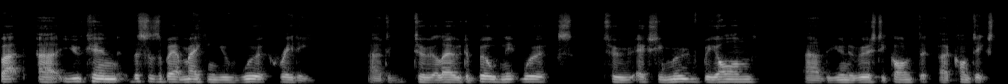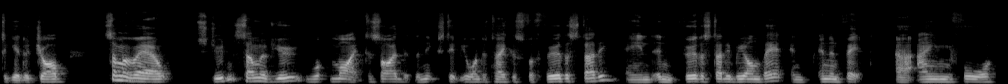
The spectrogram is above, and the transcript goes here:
But uh, you can, this is about making you work ready uh, to, to allow you to build networks, to actually move beyond uh, the university uh, context to get a job. Some of our students, some of you might decide that the next step you want to take is for further study and in further study beyond that, and, and in fact, uh, aim for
